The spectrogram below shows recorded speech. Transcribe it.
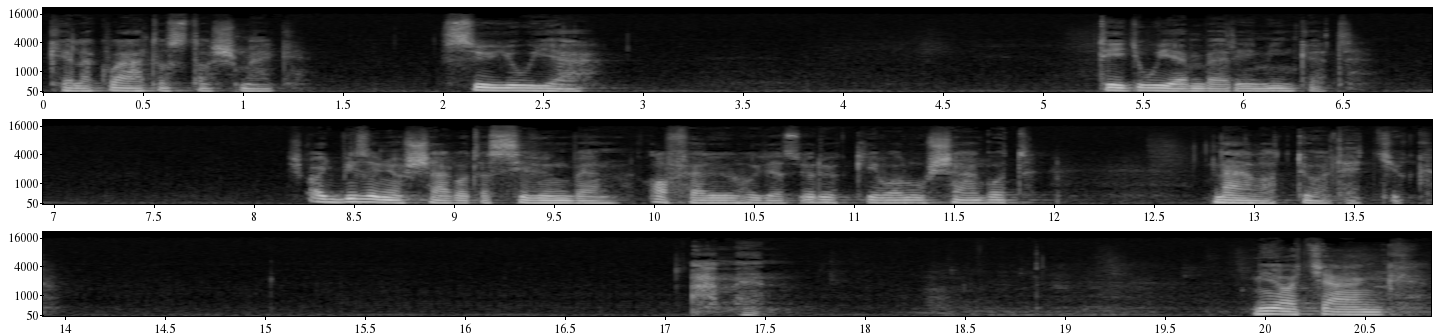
Kérlek, változtass meg. Szülj újjá. Tégy új emberré minket. És adj bizonyosságot a szívünkben, afelől, hogy az örökké valóságot nálad tölthetjük. Amen. Mi atyánk,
